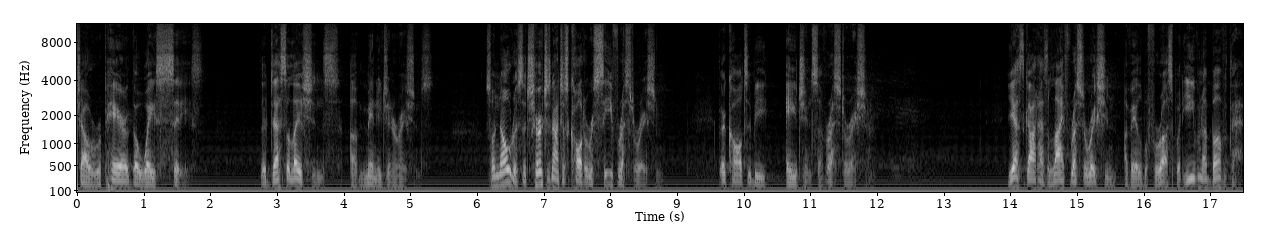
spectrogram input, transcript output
shall repair the waste cities, the desolations of many generations. So notice the church is not just called to receive restoration, they're called to be agents of restoration. Yes, God has life restoration available for us, but even above that,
